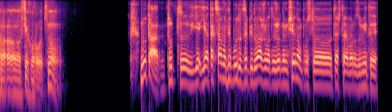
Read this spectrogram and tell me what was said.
е, е, фігурують. Ну Ну так, тут е, я, я так само не буду це підважувати жодним чином. Просто теж треба розуміти,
